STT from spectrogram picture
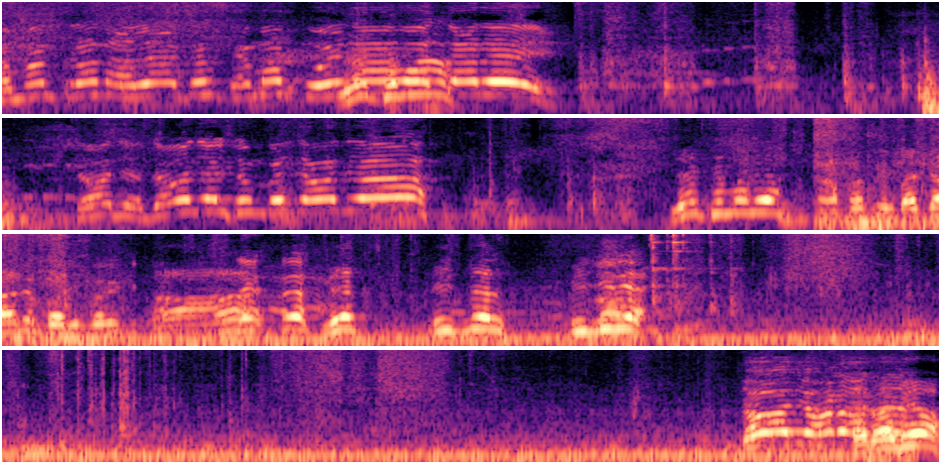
આમંત્રણ આલ્યા છે ખેમા કોઈ લે, ના. આવે તારે. જવા દે જવા દે સંભાઈ જવા દે. લે ખેમા લે. આપણે બધા ને ભરી ભરી. હા હા. લે ડિસ્પેલ બીજી લે. દે. પડાડ્યો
